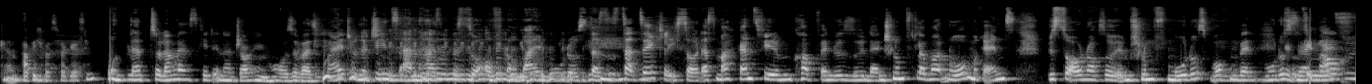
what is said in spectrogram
Ganz Habe ich was vergessen? Und bleibt, solange es geht, in der Jogginghose, weil sobald du eine Jeans anhast, bist du auf Normalmodus. Das ist tatsächlich so. Das macht ganz viel im Kopf. Wenn du so in deinen Schlumpfklamotten rumrennst, bist du auch noch so im Schlumpfmodus, Wochenbettmodus. Seid Und auch- so.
